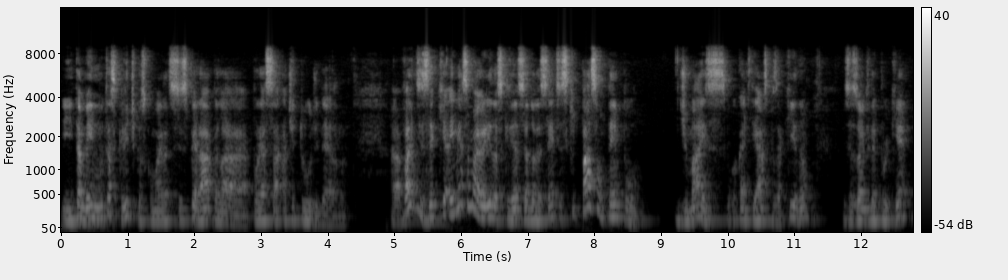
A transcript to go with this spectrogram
E também muitas críticas, como era de se esperar pela, por essa atitude dela. Né? Ah, vale dizer que a imensa maioria das crianças e adolescentes que passam tempo demais, vou colocar entre aspas aqui, não? Vocês vão entender por quê.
